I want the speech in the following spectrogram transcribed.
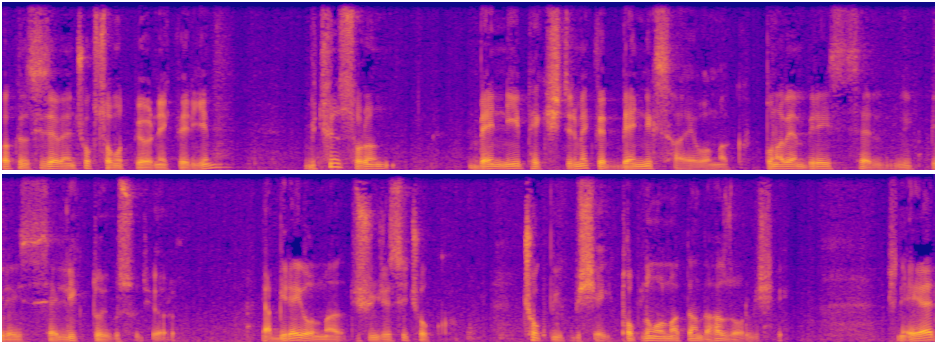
bakın size ben çok somut bir örnek vereyim. Bütün sorun benliği pekiştirmek ve benlik sahibi olmak. Buna ben bireysellik, bireysellik duygusu diyorum. Ya birey olma düşüncesi çok çok büyük bir şey. Toplum olmaktan daha zor bir şey. Şimdi eğer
